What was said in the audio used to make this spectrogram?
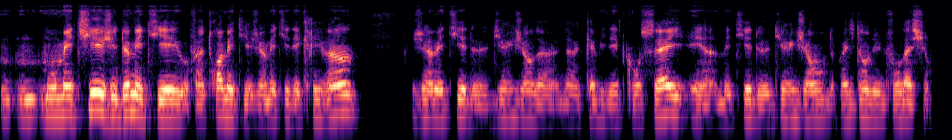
Mon métier, j'ai deux métiers, enfin trois métiers. J'ai un métier d'écrivain, j'ai un métier de dirigeant d'un cabinet de conseil et un métier de dirigeant, de président d'une fondation.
